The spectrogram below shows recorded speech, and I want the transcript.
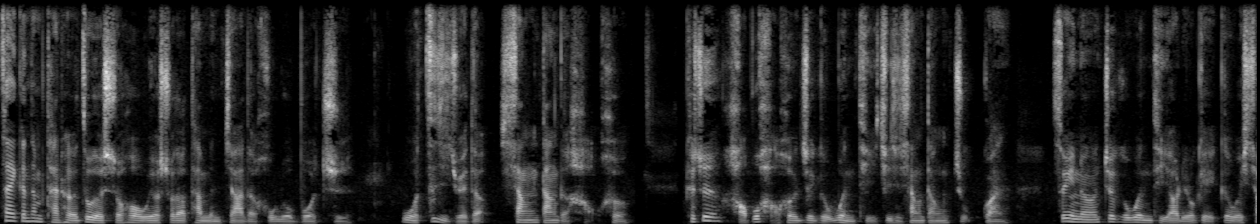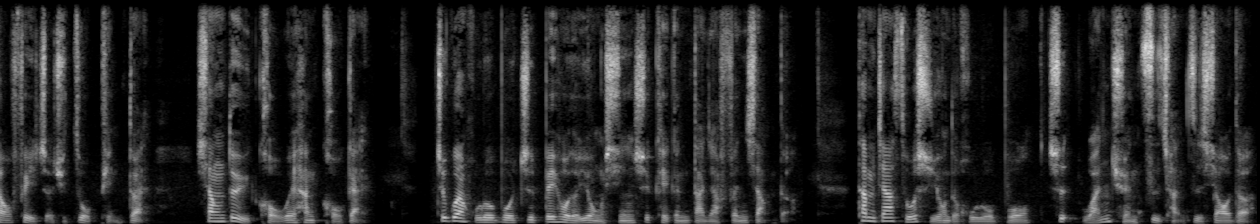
在跟他们谈合作的时候，我有说到他们家的胡萝卜汁，我自己觉得相当的好喝。可是好不好喝这个问题其实相当主观，所以呢，这个问题要留给各位消费者去做评断。相对于口味和口感。这罐胡萝卜汁背后的用心是可以跟大家分享的。他们家所使用的胡萝卜是完全自产自销的，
